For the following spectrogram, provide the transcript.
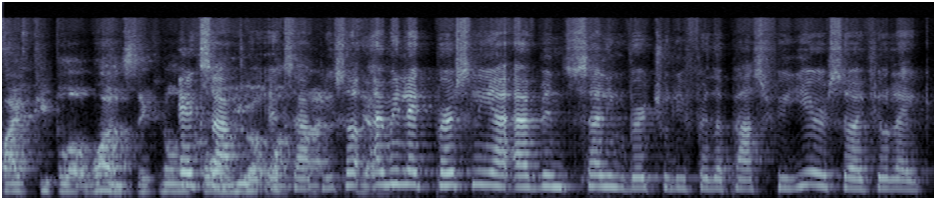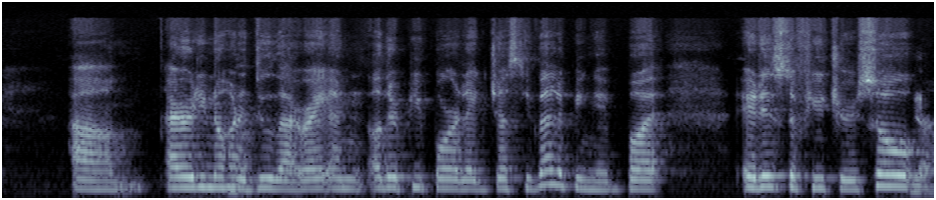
five people at once. They can only call you exactly, at exactly. So Yeah. I mean, like personally, I, I've been selling virtually for the past few years, so I feel like um I already know how to do that, right? And other people are like just developing it, but it is the future. So Yeah.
